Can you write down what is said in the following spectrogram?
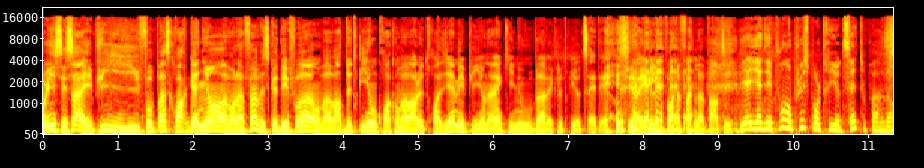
Oui, c'est ça. Et puis, il faut pas se croire gagnant avant la fin parce que des fois, on va avoir deux trios, on croit qu'on va avoir le troisième et puis il y en a un qui nous bat avec le trio de 7 et c'est réglé pour la fin de la partie. Il y, y, a des points en plus pour le trio de 7 ou pas, non?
